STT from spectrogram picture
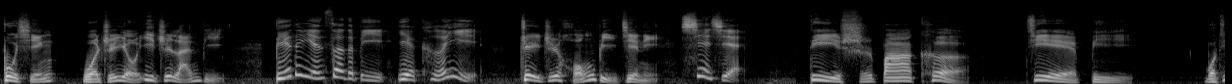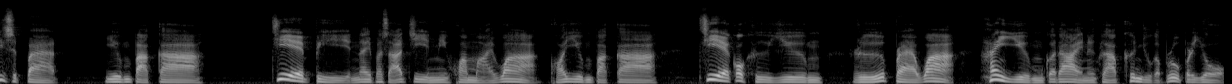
不行，我只有一支蓝笔，别的颜色的笔也可以。这支红笔借你。谢谢。第十八课借笔บทที่ 18 ยืมปากกา เจี้ยปีในภาษาจีนมีความหมายว่า ขอยืมปากกา เจี้ยก็คือยืม หรือแปลว่า ให้ยืมก็ได้นะครับ ขึ้นอยู่กับรูปประโยค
